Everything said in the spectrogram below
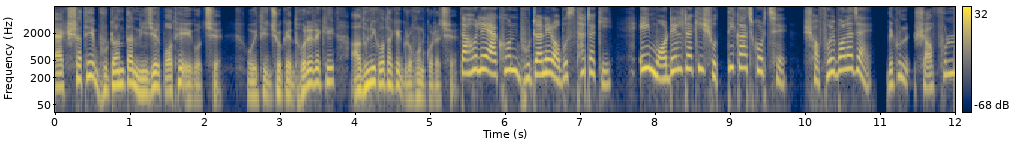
একসাথেই ভুটান তার নিজের পথে এগোচ্ছে। ঐতিহ্যকে ধরে রেখে আধুনিকতাকে গ্রহণ করেছে। তাহলে এখন ভুটানের অবস্থাটা কি? এই মডেলটা কি সত্যি কাজ করছে? সফল বলা যায়? দেখুন সাফল্য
